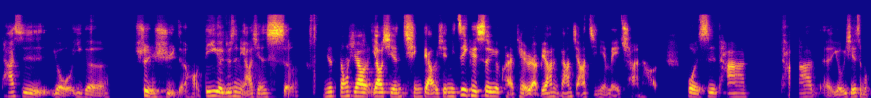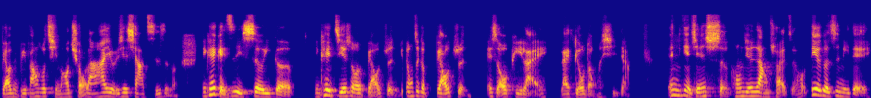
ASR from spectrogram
它是有一个。顺序的哈，第一个就是你要先舍，你的东西要要先清掉一些，你自己可以设一个 criteria，比方你刚刚讲几年没穿好了，或者是它它呃有一些什么标准，比方说起毛球啦，它有一些瑕疵什么，你可以给自己设一个你可以接受的标准，用这个标准 SOP 来来丢东西这样。哎，你得先舍空间让出来之后，第二个是你得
